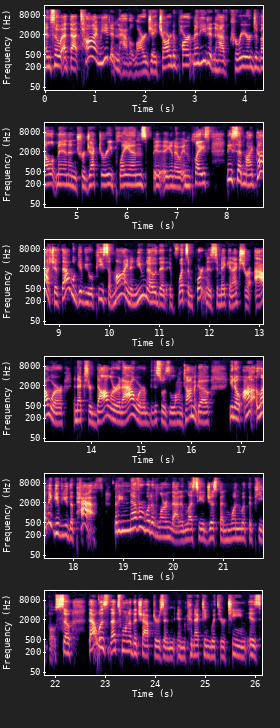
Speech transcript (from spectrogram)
And so at that time, he didn't have a large HR department. He didn't have career development and trajectory plans, you know, in place. And he said, my gosh, if that will give you a peace of mind and you know that if what's important is to make an extra hour, an extra dollar an hour, this was a long time ago, you know, I, let me give you the path but he never would have learned that unless he had just been one with the people. So that was that's one of the chapters in in connecting with your team is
